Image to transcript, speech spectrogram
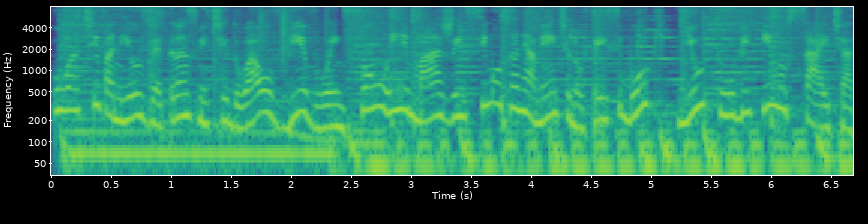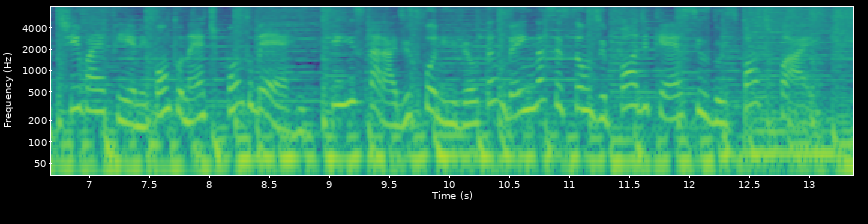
O Ativa News é transmitido ao vivo em som e imagem simultaneamente no Facebook, YouTube e no site ativafm.net.br. E estará disponível também na seção de podcasts do Spotify.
